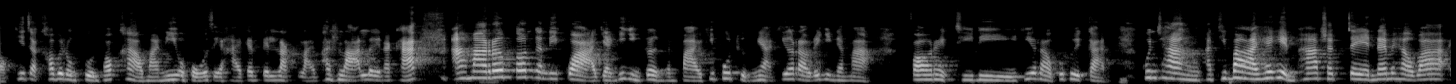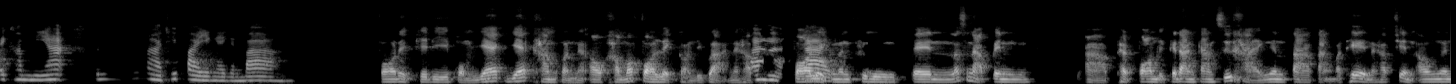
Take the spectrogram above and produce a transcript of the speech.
อกที่จะเข้าไปลงทุนเพราะข่าวมานี่โอ้โหเสียหายกันเป็นหลักหลายพันล้านเลยนะคะอะมาเริ่มต้นกันดีกว่า อย่างที่หญิงเกริ่นกันไป ที่พูดถึงเนี่ยที่เราได้ยินกันมา forex TD ที่เราพูดคุยกัน คุณช่างอธิบายให้เห็นภาพชัดเจนได้ไหมคะว่าไอ้คำนี้มันมีที่มาที่ไปยังไงกันบ้าง forex KD ผมแยกแยกคำก่อนนะ เอาคำว่า forex ก่อนดีกว่านะครับอ่า forex ได้มันคือเป็นลักษณะเป็นอ่าแพลตฟอร์มหรือกระดานการซื้อขายเงินตราต่างประเทศนะครับ เช่นเอาเงิน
